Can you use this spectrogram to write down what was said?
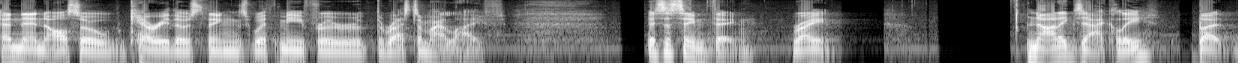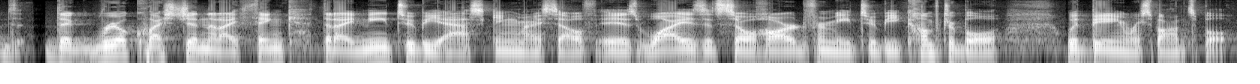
and then also carry those things with me for the rest of my life. It's the same thing, right? Not exactly, but the real question that I think that I need to be asking myself is why is it so hard for me to be comfortable with being responsible?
